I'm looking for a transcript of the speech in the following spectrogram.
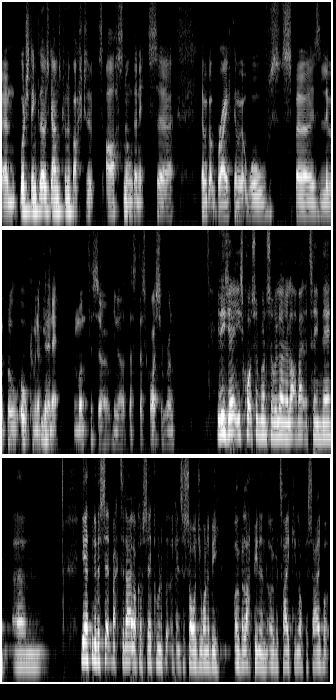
Um, what do you think of those games coming up, Ash? Because it's Arsenal, then it's uh, then we've got a break, then we've got Wolves, Spurs, Liverpool, all coming up yeah. in the next month or so. You know, that's that's quite some run. It is, yeah, it's quite some run. So we learn a lot about the team then. Um, yeah, bit of a setback today, like I've said, coming up against a side you want to be overlapping and overtaking, like I say. But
